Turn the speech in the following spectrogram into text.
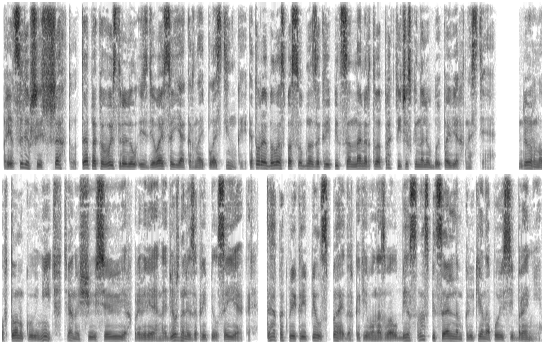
Прицелившись в шахту, Тапок выстрелил из девайса якорной пластинкой, которая была способна закрепиться намертво практически на любой поверхности. Дернув тонкую нить, тянущуюся вверх, проверяя, надежно ли закрепился якорь, Тапок прикрепил спайдер, как его назвал бес, на специальном крюке на поясе брони.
